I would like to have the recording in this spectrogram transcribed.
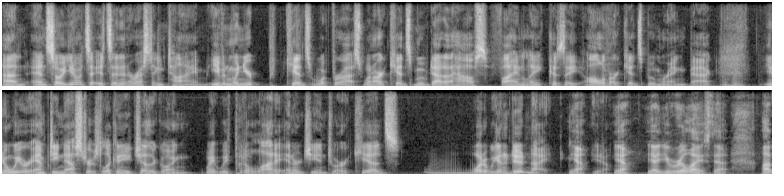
And, and so, you know, it's, a, it's an interesting time. Even when your kids, for us, when our kids moved out of the house, finally, because they all of our kids boomerang back, mm-hmm. you know, we were empty nesters looking at each other going, wait, we've put a lot of energy into our kids. What are we going to do tonight? Yeah, You know. yeah, yeah. You realize that. Uh,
